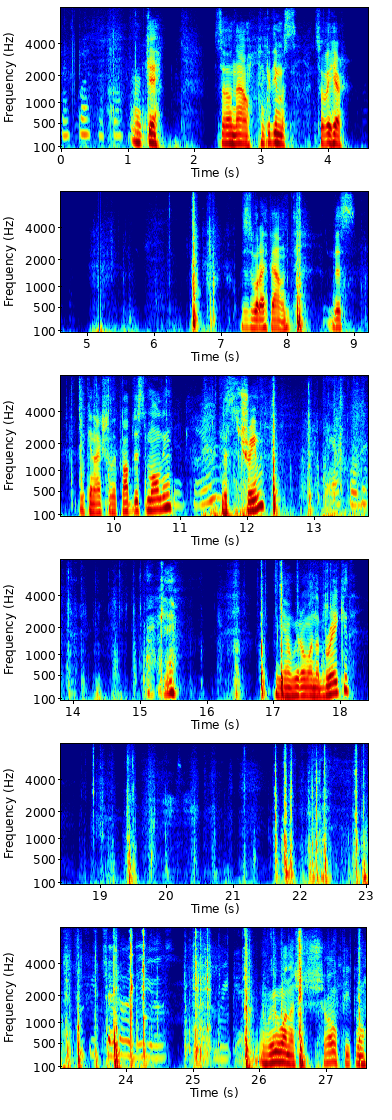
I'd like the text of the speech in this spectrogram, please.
This plastic stuff. Okay. So now, Nicodemus, it's over here. This is what I found. This, you can actually pop this molding, this trim. Yeah, hold it. Okay. Again, we don't want to break it. If you check the videos, how to break it. We want to show people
